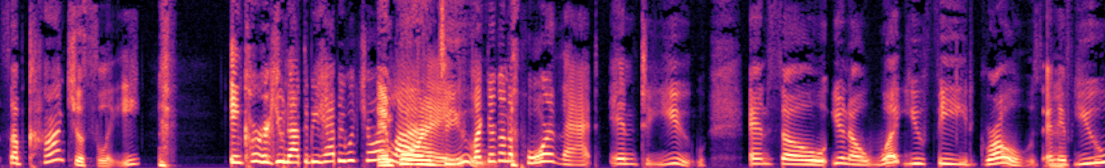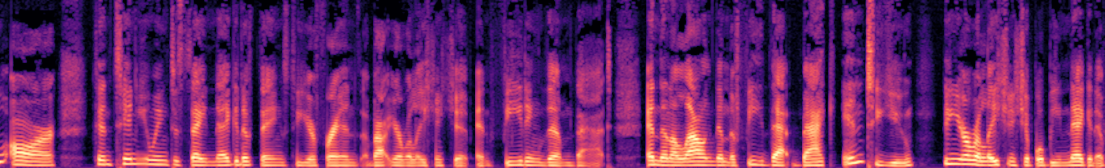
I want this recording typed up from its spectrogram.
subconsciously encourage you not to be happy with your And life. pour it into you. Like they're going to pour that into you. And so, you know, what you feed grows. And if you are continuing to say negative things to your friends about your relationship and feeding them that, and then allowing them to feed that back into you, then your relationship will be negative.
